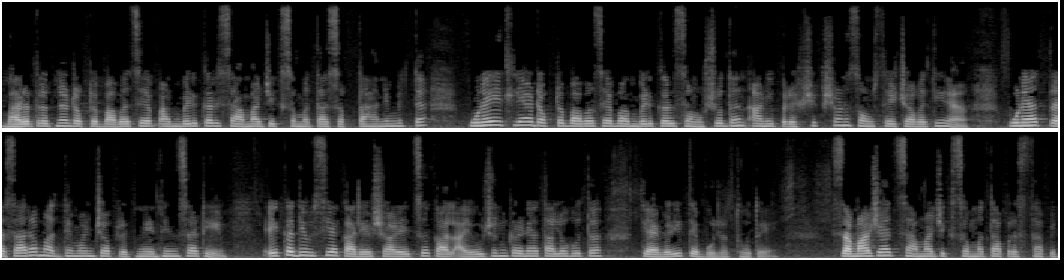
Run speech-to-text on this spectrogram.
भारतरत्न डॉ. बाबासाहेब आंबेडकर सामाजिक समता सप्ताहानिमित्त पुणे इथल्या डॉ. बाबासाहेब आंबेडकर संशोधन आणि प्रशिक्षण संस्थेच्या वतीनं पुण्यात प्रसारमाध्यमांच्या प्रतिनिधींसाठी एकदिवसीय कार्यशाळेचं काल आयोजन करण्यात आलं होतं. त्यावेळी ते बोलत होते. समाजात सामाजिक समता प्रस्थापित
